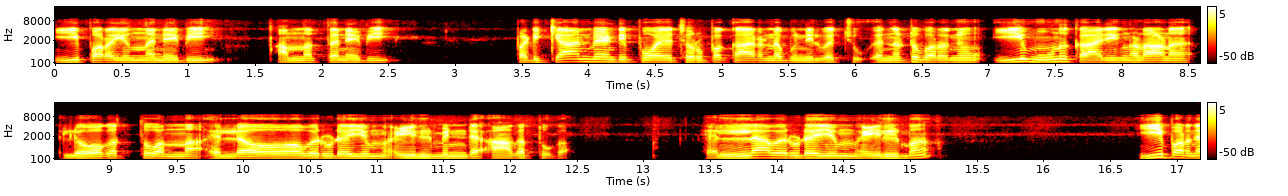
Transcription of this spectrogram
ഈ പറയുന്ന നബി അന്നത്തെ നബി പഠിക്കാൻ വേണ്ടി പോയ ചെറുപ്പക്കാരന്റെ മുന്നിൽ വെച്ചു. എന്നിട്ട് പറഞ്ഞു ഈ മൂന്ന് കാര്യങ്ങളാണ് ലോകത്ത് വന്ന എല്ലാവരുടെയും ഇൽമിന്റെ ആകത്തുക. എല്ലാവരുടെയും ഇൽമ ഈ പറഞ്ഞ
